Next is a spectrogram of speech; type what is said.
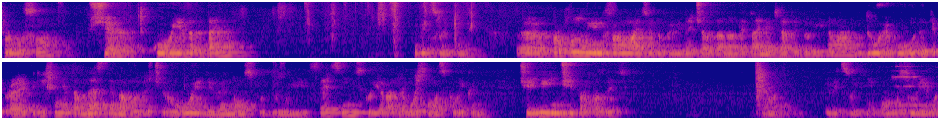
Прошу. Ще кого є запитання? Відсутні. Е, Пропоную інформацію доповідача з даного питання взяти до відома. Друге, погодити проект рішення та внести на розгляд чергової 92-ї сесії міської ради 8 скликання. Чи є інші пропозиції? Немає. Відсутні. Голосуємо.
